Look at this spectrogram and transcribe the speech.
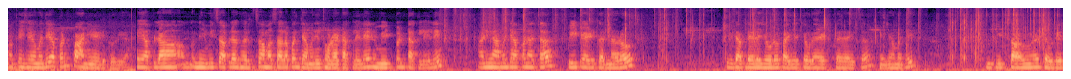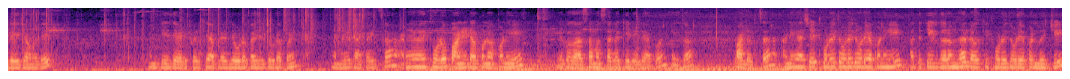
मग त्याच्यामध्ये आपण पाणी ॲड करूया. हे आपला नेहमीचा आपल्या घरचा मसाला पण त्यामध्ये थोडा टाकलेला आहे आणि मीठ पण टाकलेले आणि ह्यामध्ये आपण आता पीठ ॲड करणार आहोत. पीठ आपल्याला जेवढं पाहिजे तेवढं ॲड करायचं ह्याच्यामध्ये. पीठ चाळून ठेवलेलं आहे ह्याच्यामध्ये. आणि तेच ॲड करते. आपल्याला जेवढं पाहिजे तेवढं आपण त्यामध्ये टाकायचं. आणि थोडं पाणी टाकून आपण हे हे बघा असा मसाला केलेला आहे आपण ह्याचा पालकचा. आणि हे असे थोडे थोडे थोडे आपण हे आता तेल गरम झालं की थोडे थोडे आपण भजी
